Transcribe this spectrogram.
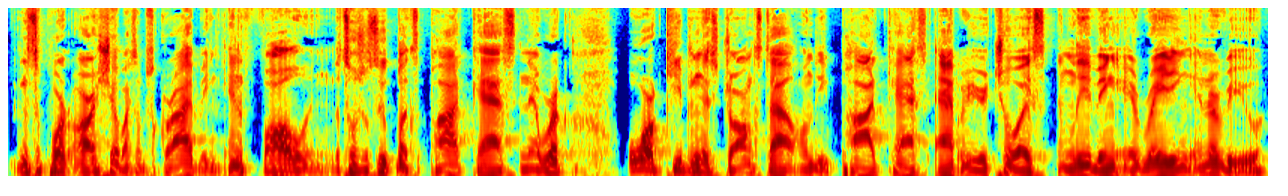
You can support our show by subscribing and following the Social Suplex Podcast Network or keeping it strong style on the podcast app of your choice and leaving a rating and review.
